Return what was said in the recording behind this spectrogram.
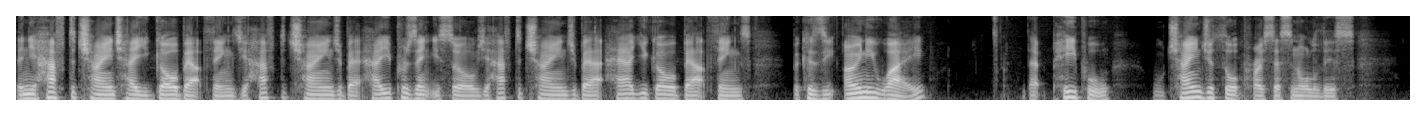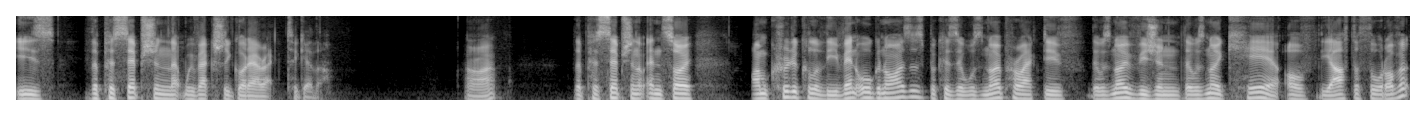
Then you have to change how you go about things. You have to change about how you present yourselves. You have to change about how you go about things because the only way that people will change your thought process and all of this is the perception that we've actually got our act together. All right? The perception, and so I'm critical of the event organisers because there was no proactive, there was no vision, there was no care of the afterthought of it.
